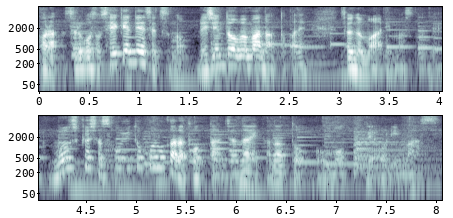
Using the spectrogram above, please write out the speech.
ほら、それこそ聖剣伝説のレジェンド・オブ・マナーとかね、そういうのもありますので、もしかしたらそういうところから取ったんじゃないかなと思っております。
